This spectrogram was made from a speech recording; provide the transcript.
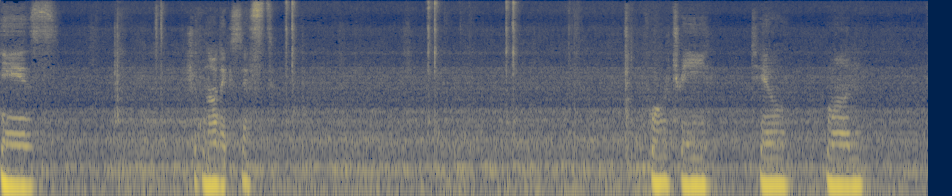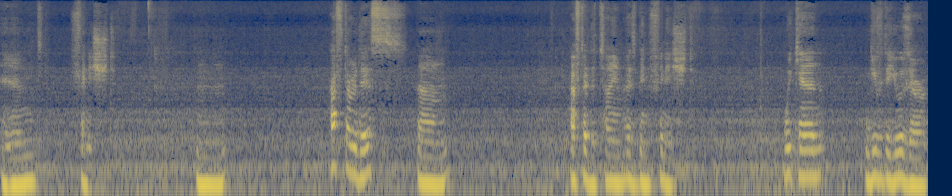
is should not exist. Four three two one and finished. Mm. after this um, after the time has been finished we can give the user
